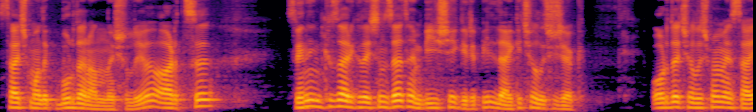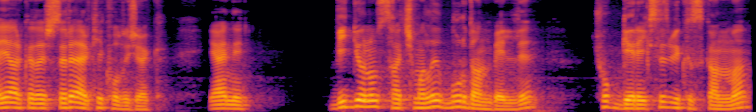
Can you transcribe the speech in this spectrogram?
Saçmalık buradan anlaşılıyor. Artı senin kız arkadaşın zaten bir işe girip illaki çalışacak. Orada çalışma mesai arkadaşları erkek olacak. Yani videonun saçmalığı buradan belli. Çok gereksiz bir kıskanma.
